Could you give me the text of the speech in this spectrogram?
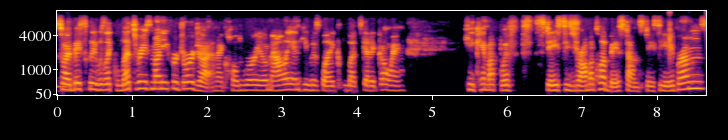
so I mm. basically was like, let's raise money for Georgia. And I called Rory O'Malley and he was like, let's get it going. He came up with Stacey's Drama Club based on Stacey Abrams.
